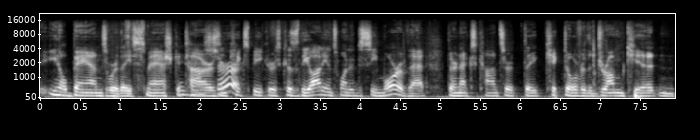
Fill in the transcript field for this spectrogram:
you know, bands where they smash guitars sure. and kick speakers because the audience wanted to see more of that. Their next concert, they kicked over the drum kit and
